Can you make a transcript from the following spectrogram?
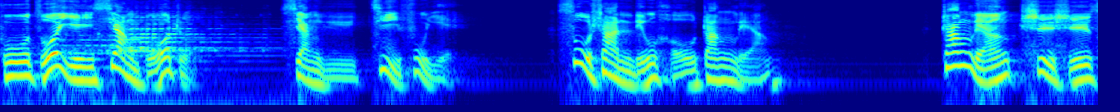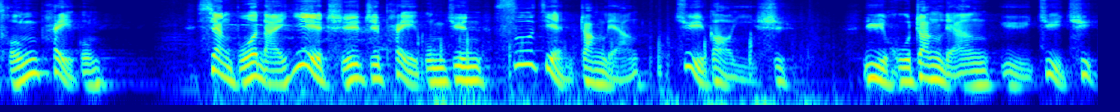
楚左尹项伯者，项羽继父也。素善留侯张良。张良是时从沛公，项伯乃夜驰之沛公军，私见张良，具告以事，欲呼张良与俱去，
